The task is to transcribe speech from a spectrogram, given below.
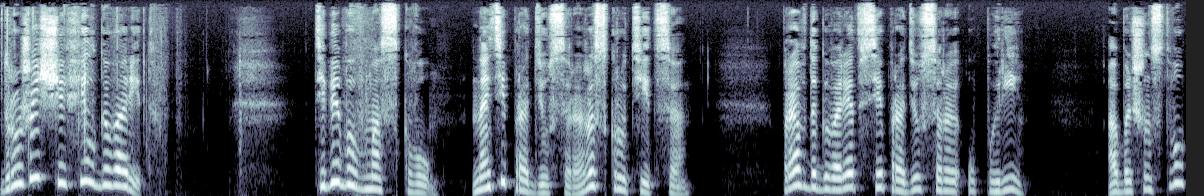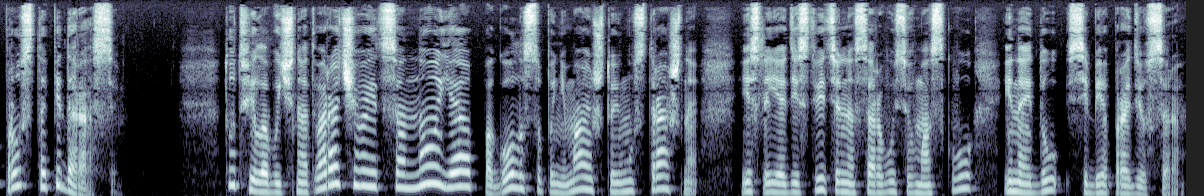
Дружище Фил говорит, тебе бы в Москву, найти продюсера, раскрутиться, Правда, говорят, все продюсеры упыри, а большинство просто пидорасы. Тут Фил обычно отворачивается, но я по голосу понимаю, что ему страшно, если я действительно сорвусь в Москву и найду себе продюсера.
